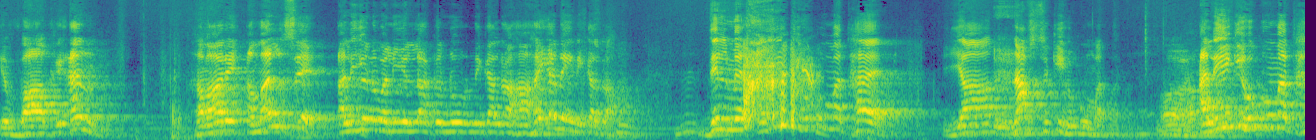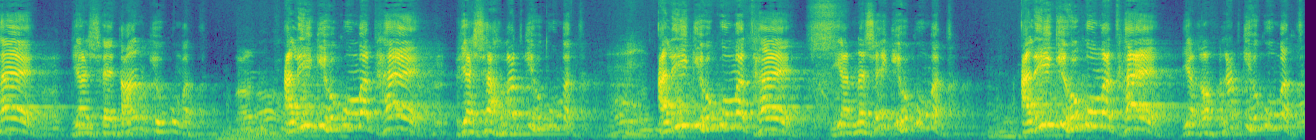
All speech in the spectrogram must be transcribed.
कि वाकई हमारे अमल से अली वली अल्लाह का नूर निकल रहा है या नहीं निकल रहा? दिल में अली की हुकूमत है या नफ्स की हुकूमत? अली की हुकूमत है या शैतान की हुकूमत? अली की हुकूमत है या शहवत की हुकूमत? अली की हुकूमत है या नशे की हुकूमत? अली की हुकूमत है या गफलत की हुकूमत?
